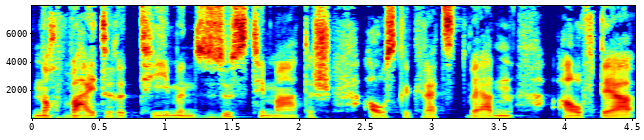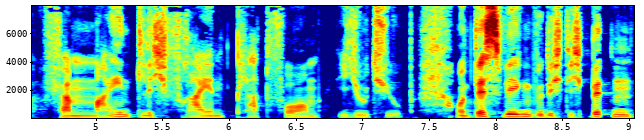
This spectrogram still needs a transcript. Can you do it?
noch weitere Themen systematisch ausgegrenzt werden auf der vermeintlich freien Plattform YouTube. Und deswegen würde ich dich bitten,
